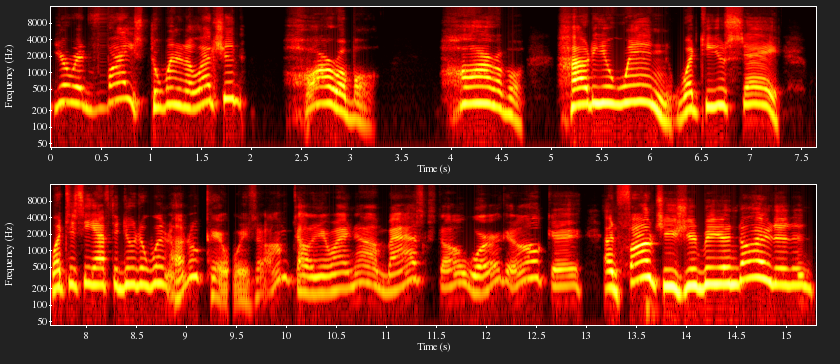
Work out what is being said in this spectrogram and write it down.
Your advice to win an election? Horrible. Horrible. How do you win? What do you say? What does he have to do to win? I don't care what he said. I'm telling you right now, masks don't work. And okay. And Fauci should be indicted. And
